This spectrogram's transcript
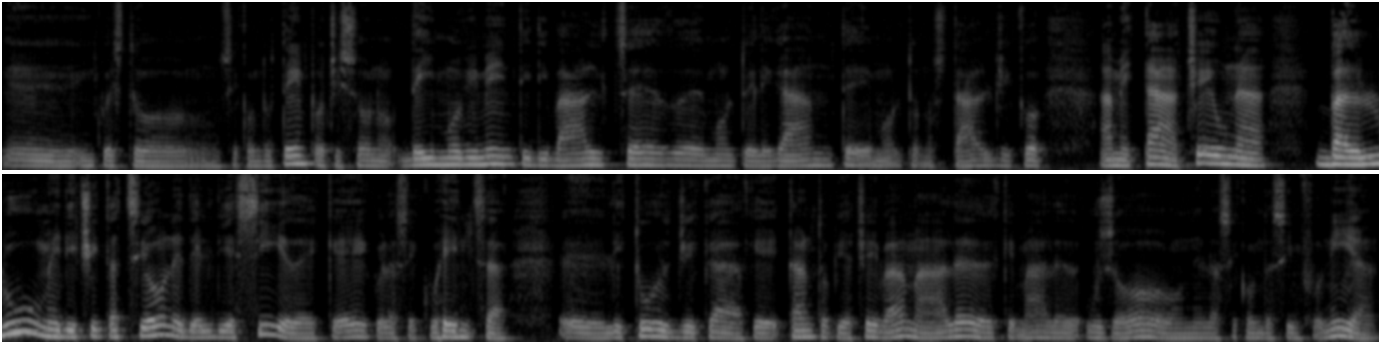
eh, in questo secondo tempo ci sono dei movimenti di valzer molto elegante, molto nostalgico. A metà c'è una barlume di citazione del Diesire, che è quella sequenza eh, liturgica che tanto piaceva a Mahler, che Mahler usò nella seconda sinfonia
